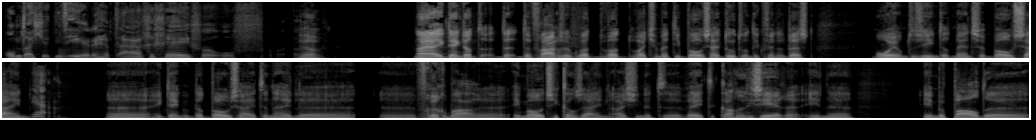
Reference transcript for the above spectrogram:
Omdat je het niet eerder hebt aangegeven of Ja. Nou ja, ik denk dat de, de vraag is ook wat, wat, wat je met die boosheid doet. Want ik vind het best mooi om te zien dat mensen boos zijn. Ja. Eh, ik denk ook dat boosheid een hele eh, vruchtbare emotie kan zijn. Als je het eh, weet te kanaliseren in, in bepaalde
